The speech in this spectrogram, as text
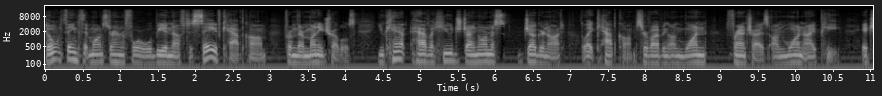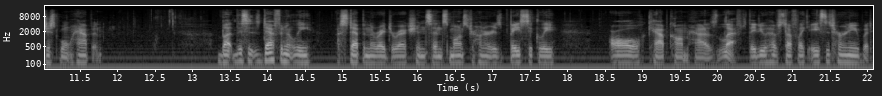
don't think that Monster Hunter 4 will be enough to save Capcom from their money troubles. You can't have a huge, ginormous juggernaut like Capcom surviving on one franchise, on one IP. It just won't happen. But this is definitely a step in the right direction since Monster Hunter is basically all Capcom has left. They do have stuff like Ace Attorney, but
